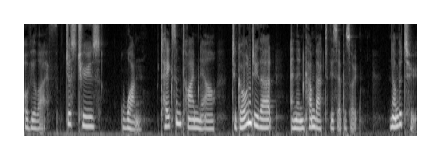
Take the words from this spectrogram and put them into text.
of your life. Just choose one. Take some time now to go and do that and then come back to this episode. Number two,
